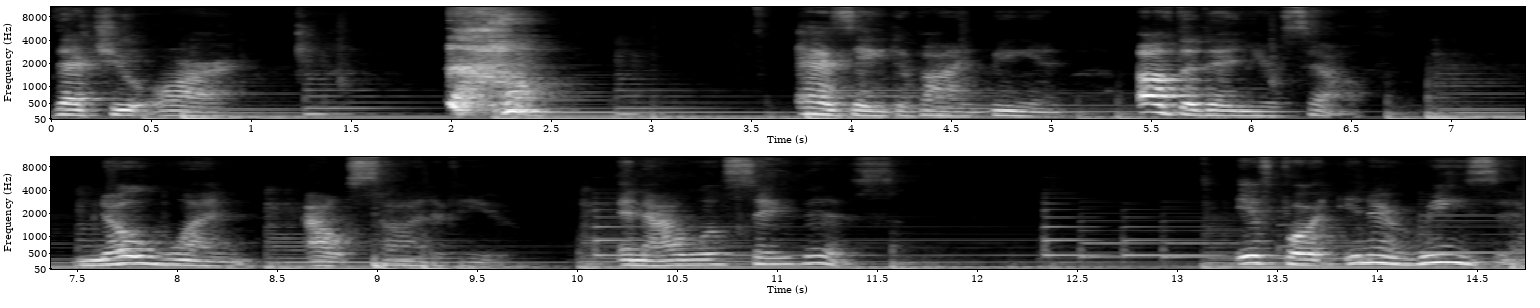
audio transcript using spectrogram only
that you are as a divine being other than yourself. No one outside of you. And I will say this if for any reason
